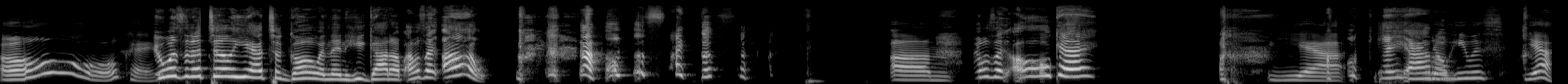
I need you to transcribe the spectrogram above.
Oh, okay. It wasn't until he had to go and then he got up. I was like, oh. I was like, the fuck? Um I was like, oh, okay. yeah. okay, Adam. No, he was yeah.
